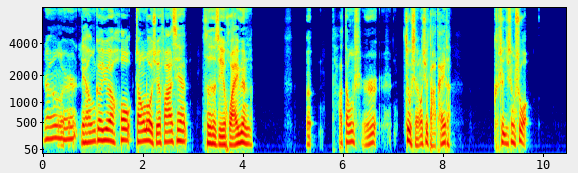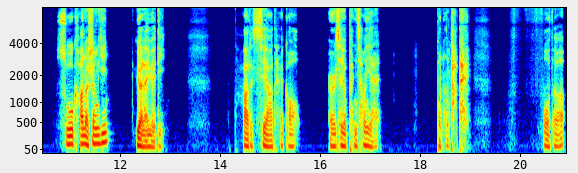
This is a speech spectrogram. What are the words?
然而，两个月后，张若雪发现自己怀孕了。呃，她当时就想要去打胎的，可是医生说……苏康的声音越来越低。他的血压太高，而且有盆腔炎，不能打胎，否则……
